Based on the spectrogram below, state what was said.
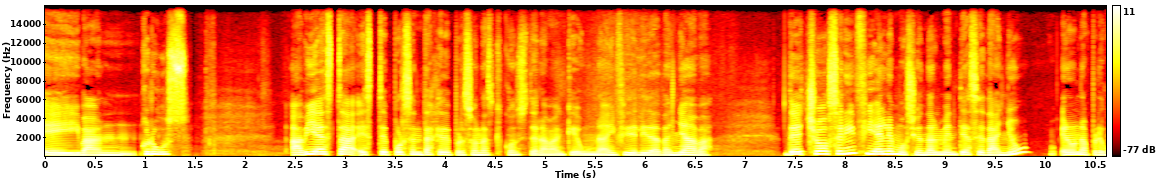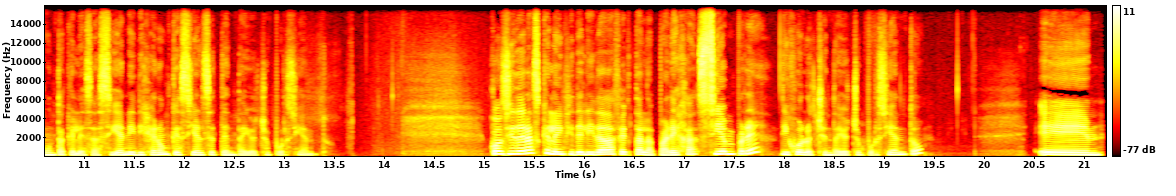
e Iván Cruz, había esta, este porcentaje de personas que consideraban que una infidelidad dañaba. De hecho, ser infiel emocionalmente hace daño, era una pregunta que les hacían y dijeron que sí el 78%. ¿Consideras que la infidelidad afecta a la pareja? Siempre, dijo el 88%. Eh,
